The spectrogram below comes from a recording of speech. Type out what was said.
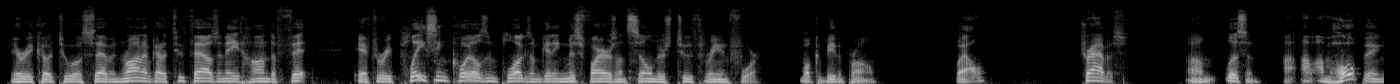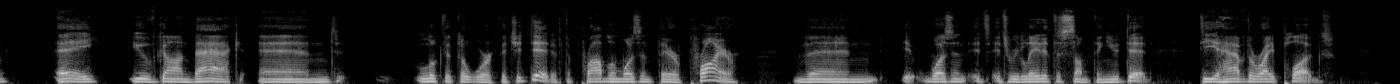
area code 207. Ron, I've got a 2008 Honda Fit. After replacing coils and plugs, I'm getting misfires on cylinders 2, 3, and 4. What could be the problem? Well, Travis, um, listen, I- I'm hoping, A, you've gone back and looked at the work that you did. If the problem wasn't there prior, then it wasn't it's it's related to something you did. Do you have the right plugs?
